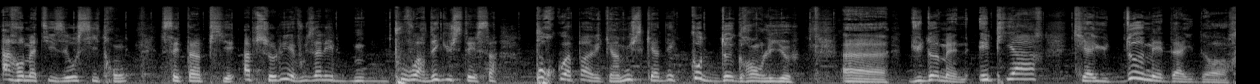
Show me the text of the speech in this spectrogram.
aromatisé au citron. C'est un pied absolu et vous allez pouvoir déguster ça. Pourquoi pas avec un muscadet Côte de Grandlieu euh, du domaine Épiard qui a eu deux médailles d'or,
